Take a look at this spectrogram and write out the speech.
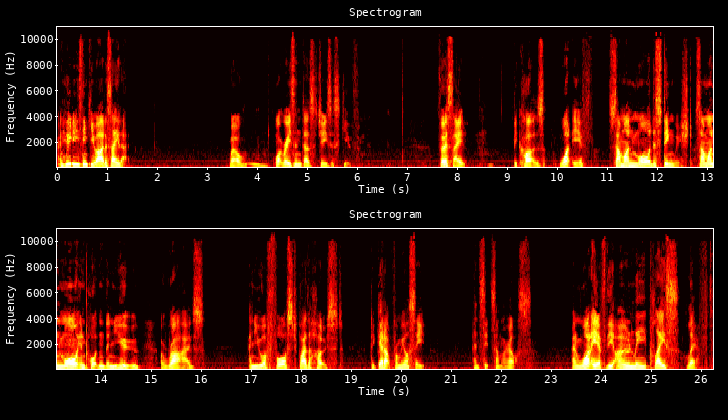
And who do you think you are to say that? Well, what reason does Jesus give? Verse 8 Because what if someone more distinguished, someone more important than you, arrives and you are forced by the host to get up from your seat and sit somewhere else? And what if the only place left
